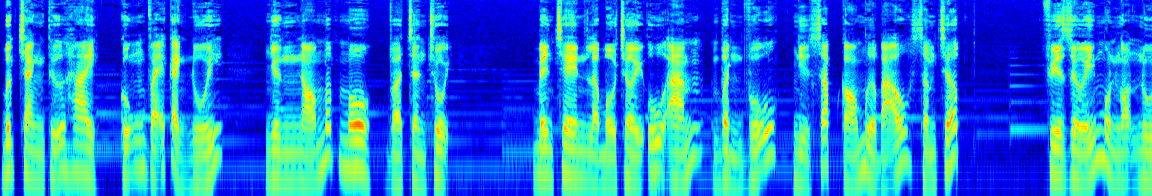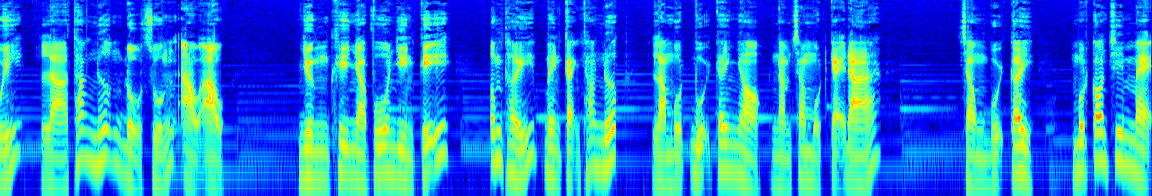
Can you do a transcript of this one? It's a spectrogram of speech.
Bức tranh thứ hai cũng vẽ cảnh núi, nhưng nó mấp mô và trần trụi. Bên trên là bầu trời u ám, vần vũ như sắp có mưa bão, sấm chớp. Phía dưới một ngọn núi là thác nước đổ xuống ào ào. Nhưng khi nhà vua nhìn kỹ, ông thấy bên cạnh thác nước là một bụi cây nhỏ nằm trong một kẽ đá. Trong bụi cây, một con chim mẹ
